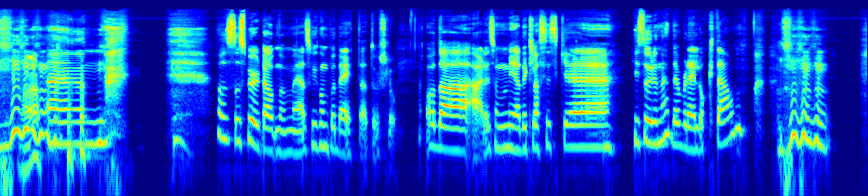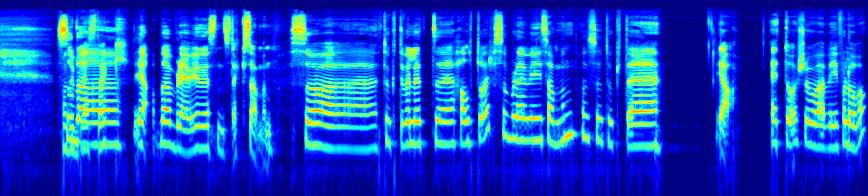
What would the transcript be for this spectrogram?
ja. Um, og så spurte han om jeg skulle komme på date til Oslo. Og da er det som mye av de klassiske historiene. Det ble lockdown. Ble stuck? Ja, da ble vi nesten stuck sammen. Så uh, tok det vel et uh, halvt år, så ble vi sammen. Og så tok det ja, ett år, så var vi forlova.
